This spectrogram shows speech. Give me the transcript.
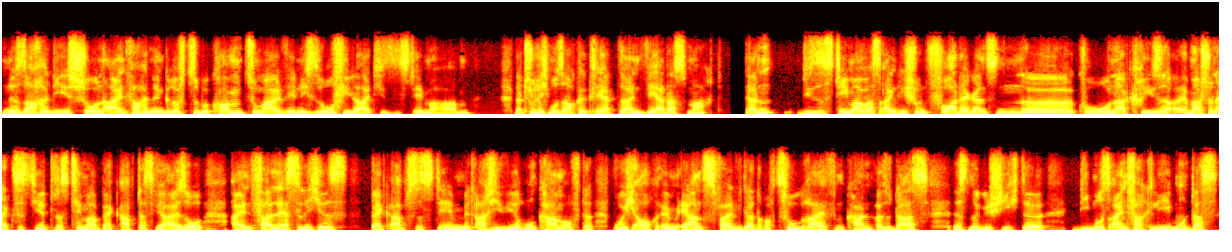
eine Sache, die ist schon einfach in den Griff zu bekommen, zumal wir nicht so viele IT-Systeme haben. Natürlich muss auch geklärt sein, wer das macht. Dann dieses Thema, was eigentlich schon vor der ganzen äh, Corona-Krise immer schon existiert, das Thema Backup, dass wir also ein verlässliches Backup-System mit Archivierung haben, auf der, wo ich auch im Ernstfall wieder darauf zugreifen kann. Also das ist eine Geschichte, die muss einfach leben und das,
